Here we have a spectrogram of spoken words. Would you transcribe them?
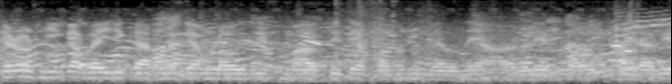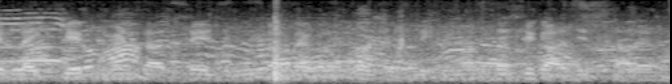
ਚਲੋ ਠੀਕ ਆ ਬਾਈ ਜੀ, ਕਰਨ ਲੱਗੇ ਵਲੌਗ ਦੀ ਸਮਾਪਤੀ ਤੇ ਆਪਾਂ ਤੁਹਾਨੂੰ ਮਿਲਦੇ ਆ ਅਗਲੇ ਵਲੌਗ ਮੇਰਾ ਵੀਰ ਲਾਈਕ ਸ਼ੇਅਰ ਕਮੈਂਟ ਸਬਸਕ੍ਰਾਈਬ ਜ਼ਰੂਰ ਕਰਦਿਆ ਕਰੋ। ਕੋਈ ਚੁੱਕੀ ਸਤਿ ਸ਼੍ਰੀ ਅਕਾਲ ਜੀ ਸਾਰਿਆਂ ਨੂੰ।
